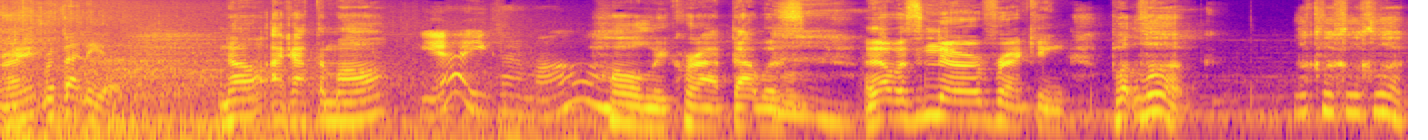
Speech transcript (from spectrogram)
right? Revelio. No, I got them all. Yeah, you got them all. Holy crap, that was that was nerve-wracking. But look. Look, look, look, look.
